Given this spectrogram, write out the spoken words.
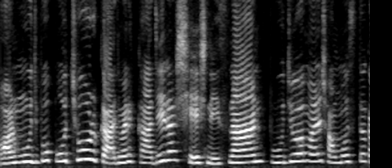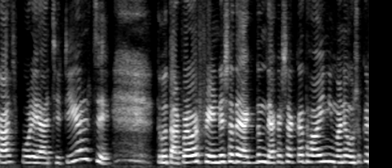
ঘর মুছবো, প্রচুর কাজ। মানে কাজের আর শেষ নেই। স্নান, পুজো মানে সমস্ত কাজ পড়ে আছে, ঠিক আছে? তো তারপর আবার ফ্রেন্ডের সাথে একদম দেখা সাক্ষাৎ হয়নি। মানে ওসবকে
